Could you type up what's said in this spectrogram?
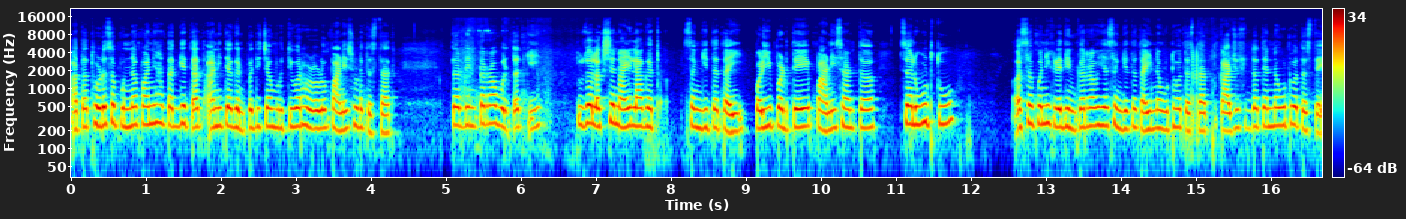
आता थोडंसं पुन्हा पाणी हातात घेतात आणि त्या गणपतीच्या मूर्तीवर हळूहळू पाणी सोडत असतात. तर दिनकरराव बोलतात की तुझं लक्ष नाही लागत संगीताताई. पळी पडते पाणी सांडतं चल उठ तू. असं पण इकडे दिनकरराव ह्या संगीताताईंना उठवत असतात. काजूसुद्धा त्यांना उठवत असते.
